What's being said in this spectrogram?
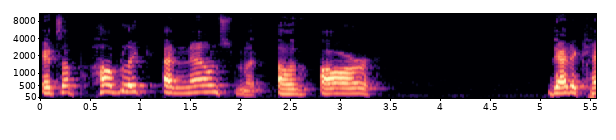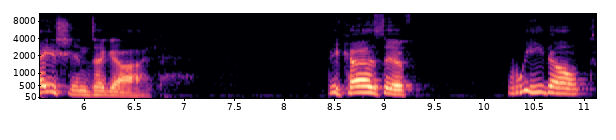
It's a public announcement of our dedication to God. Because if we don't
